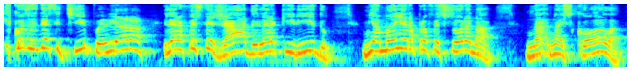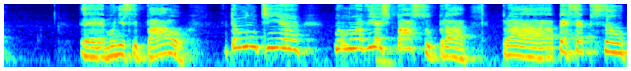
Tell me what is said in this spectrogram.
e coisas desse tipo. Ele era, ele era festejado, ele era querido. Minha mãe era professora na, na, na escola é, municipal, então não tinha, não, não havia espaço para para percepção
